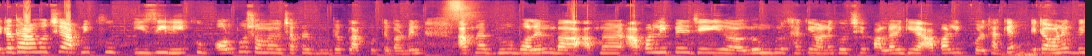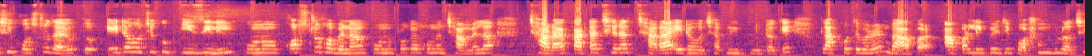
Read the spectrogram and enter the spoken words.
এটা ধারা হচ্ছে আপনি খুব ইজিলি খুব অল্প সময় হচ্ছে আপনার ব্লুটা প্লাক করতে পারবেন। আপনার ব্লু বলেন বা আপনার আপার লিপের যেই লোমগুলো থাকে, অনেক হচ্ছে পার্লার গিয়ে আপার লিপ করে থাকেন। এটা অনেক বেশি কষ্টদায়ক। তো এটা হচ্ছে খুব ইজিলি কোনো কষ্ট হবে না, কোনো প্রকার কোনো ঝামেলা ছাড়া, কাটা ছেঁড়া ছাড়া এটা হচ্ছে আপনি ব্লুটাকে প্লাক করতে পারবেন বা আপার আপার লিপের যে পশমগুলো আছে,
